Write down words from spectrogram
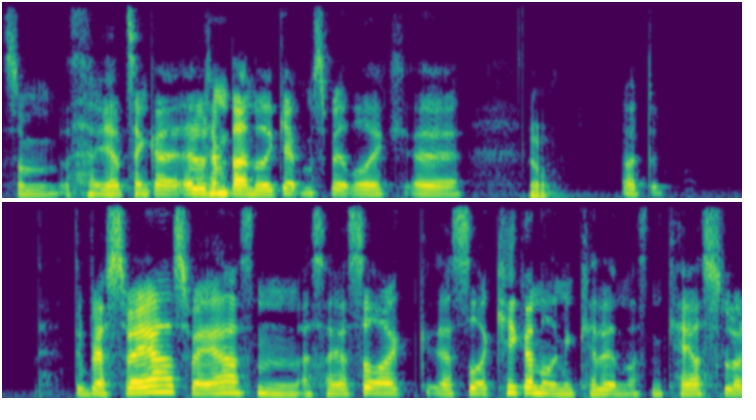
som, jeg tænker, alle dem, der er nået igennem spillet, ikke? Øh, jo. Og det bliver sværere og sværere. Sådan, altså, jeg sidder, jeg sidder og kigger ned i min kalender, sådan, kan jeg slå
